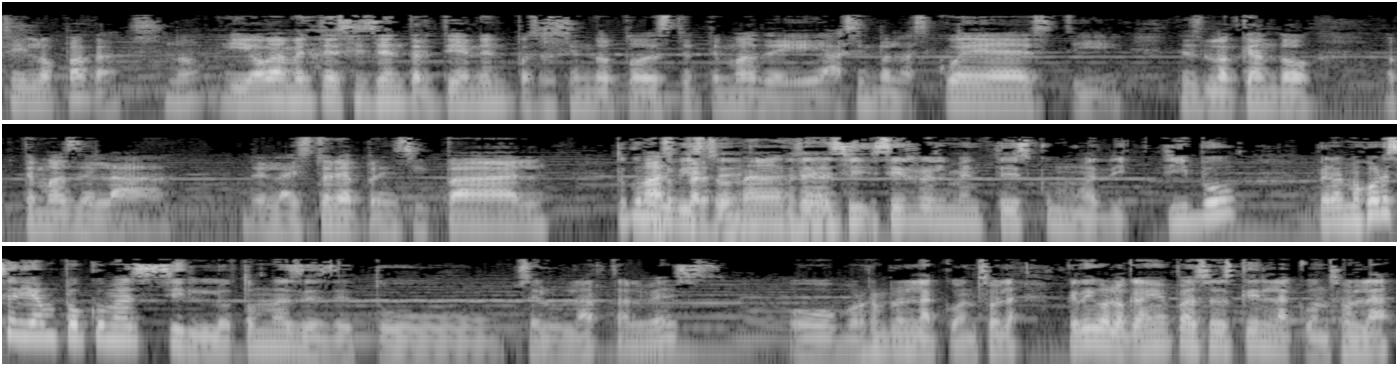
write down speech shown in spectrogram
sí lo paga, ¿no? Y obviamente sí se entretienen pues haciendo todo este tema de haciendo las quests y desbloqueando temas de la, de la historia principal ¿Tú cómo lo viste? O sea, sí, sí realmente es como adictivo, pero a lo mejor sería un poco más si lo tomas desde tu celular tal vez, o por ejemplo en la consola. Que digo, lo que a mí me pasó es que en la consola,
